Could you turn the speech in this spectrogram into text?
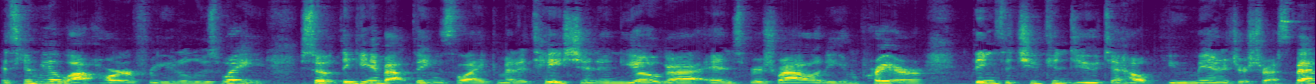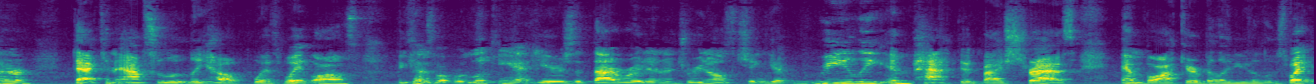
it's going to be a lot harder for you to lose weight. So thinking about things like meditation and yoga and spirituality and prayer things that you can do to help you manage your stress better that can absolutely help with weight loss. Because what we're looking at here is the thyroid and adrenals can get really impacted by stress and block your ability to lose weight.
